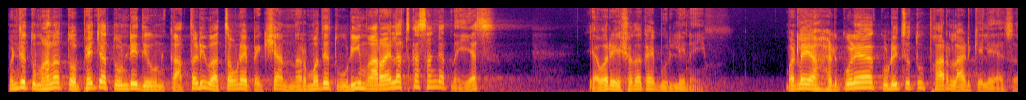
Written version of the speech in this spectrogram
म्हणजे तुम्हाला तोफेच्या तोंडी देऊन कातडी वाचवण्यापेक्षा नर्मदेत उडी मारायलाच का सांगत नाही यस? यावर यशोदा काही बोलली नाही. म्हटलं या हडकुळ्या कुडीचं तू फार लाड केले आहे असं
